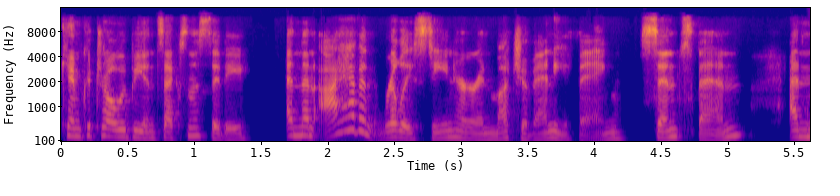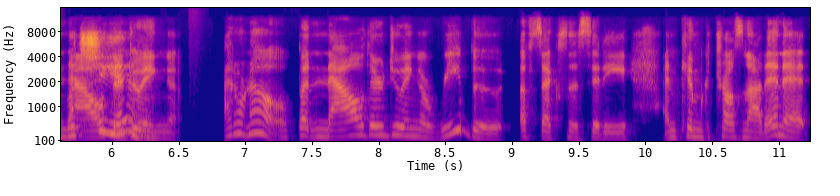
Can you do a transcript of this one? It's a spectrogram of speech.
Kim Cattrall would be in Sex and the City. And then I haven't really seen her in much of anything since then. And What's now they're in? doing, I don't know, but now they're doing a reboot of Sex and the City and Kim Cattrall's not in it.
